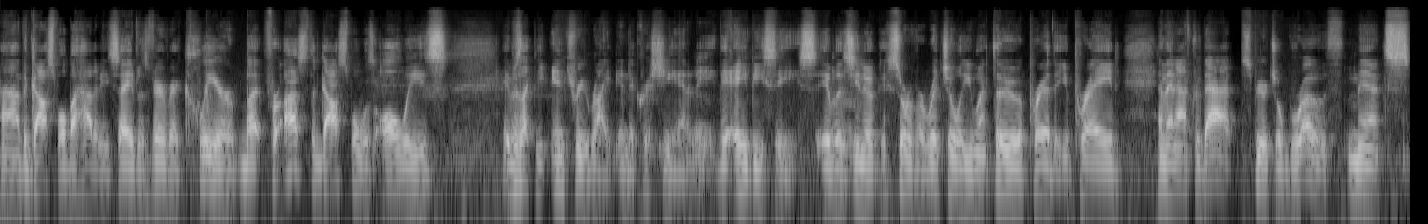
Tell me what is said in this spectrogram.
Uh, the gospel about how to be saved was very, very clear. But for us, the gospel was always, it was like the entry right into Christianity, the ABCs. It was, you know, sort of a ritual you went through, a prayer that you prayed. And then after that, spiritual growth meant,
